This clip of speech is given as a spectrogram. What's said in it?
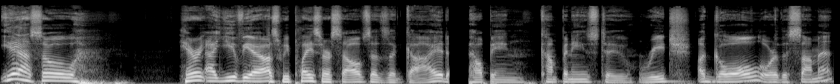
Yeah, so here at UVS, we place ourselves as a guide helping companies to reach a goal or the summit,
